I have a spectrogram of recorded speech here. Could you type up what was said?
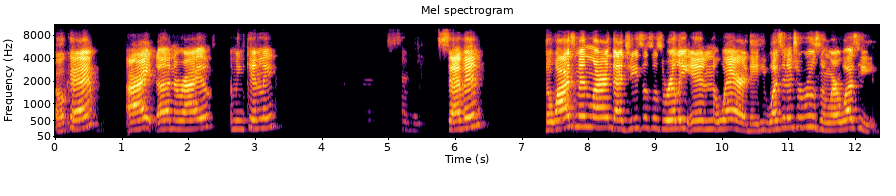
Okay. All right, uh Nariah. I mean Kinley. Seven. The wise men learned that Jesus was really in where? He wasn't in Jerusalem. Where was he?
